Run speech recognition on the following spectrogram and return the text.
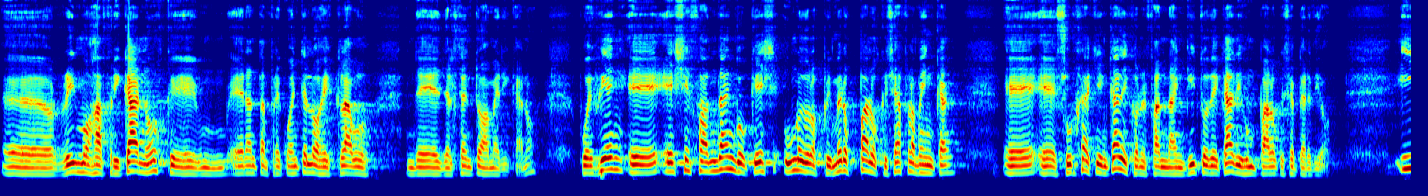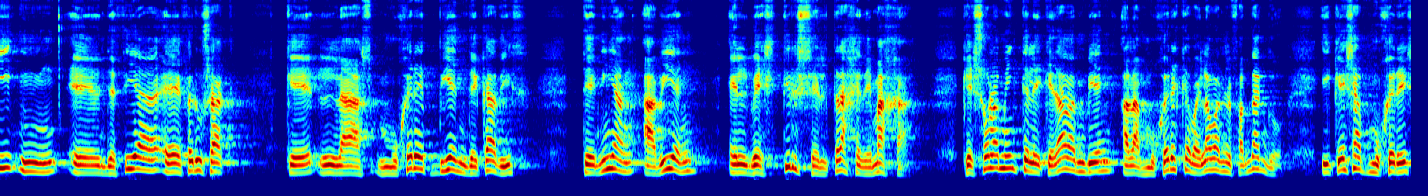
eh, ritmos africanos que mm, eran tan frecuentes los esclavos del centro americano. Pues bien, eh, ese fandango, que es uno de los primeros palos que se aflamencan, eh, surge aquí en Cádiz, con el fandanguito de Cádiz, un palo que se perdió. Y mm, decía Ferusac que las mujeres bien de Cádiz tenían a bien el vestirse el traje de maja, que solamente le quedaban bien a las mujeres que bailaban el fandango, y que esas mujeres,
